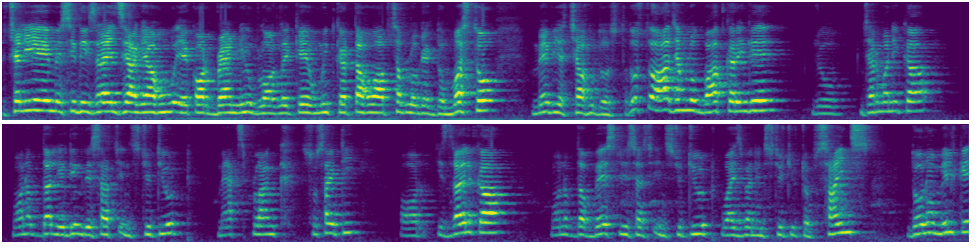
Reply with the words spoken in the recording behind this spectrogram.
तो चलिए, मैं सीधे इसराइल से आ गया हूँ एक और ब्रांड न्यू ब्लॉग लेके। उम्मीद करता हूँ आप सब लोग एकदम मस्त हो। मैं भी अच्छा हूँ दोस्तों। दोस्तों, आज हम लोग बात करेंगे जो जर्मनी का one of the leading research institute Max Planck society और इसराइल का one of the best research institute Weizmann institute of science दोनों मिलके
